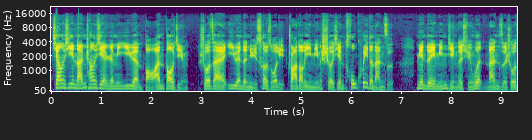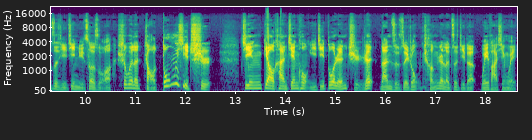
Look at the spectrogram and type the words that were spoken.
江西南昌县人民医院保安报警，说在医院的女厕所里抓到了一名涉嫌偷窥的男子。面对民警的询问，男子说自己进女厕所是为了找东西吃。经调看监控以及多人指认，男子最终承认了自己的违法行为，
